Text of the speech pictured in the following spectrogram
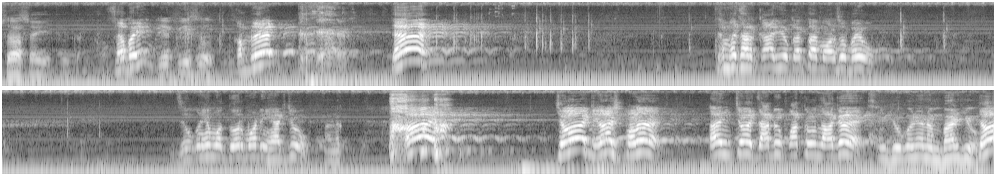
સ ભાઈ એકવીસો કમ્પ્લેટ તમે તાર કાર્યો કરતા માણસો ભયો જોગણીમાં દોર મોટી હેઠજો! ચો ઢીલાશ પડે અને ચો જાડું પાતળું લાગે એ જોગણીઓ સંભાળજો તો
